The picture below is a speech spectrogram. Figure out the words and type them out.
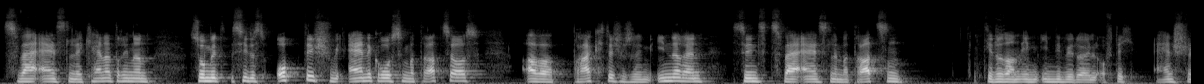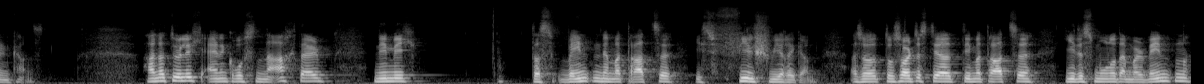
zwei einzelne Kerner drinnen. Somit sieht es optisch wie eine große Matratze aus, aber praktisch, also im Inneren, sind zwei einzelne Matratzen, die du dann eben individuell auf dich einstellen kannst. Hat natürlich einen großen Nachteil, nämlich das Wenden der Matratze ist viel schwieriger. Also du solltest ja die Matratze jedes Monat einmal wenden,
